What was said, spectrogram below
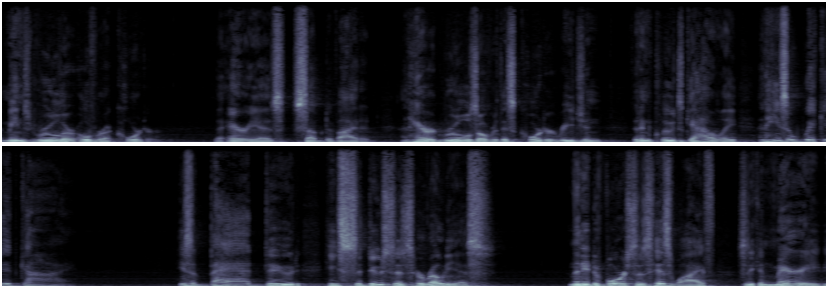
that means ruler over a quarter. The area is subdivided. And Herod rules over this quarter region that includes Galilee, and he's a wicked guy. He's a bad dude. He seduces Herodias, and then he divorces his wife so he can marry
